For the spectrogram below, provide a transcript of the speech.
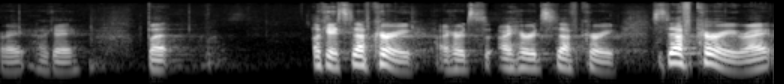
right? Okay, but okay, Steph Curry. I heard. I heard Steph Curry. Steph Curry, right?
